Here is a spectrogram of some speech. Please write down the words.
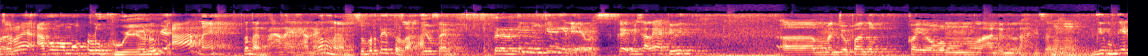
Soalnya aku ngomong lu gue ngono ki aneh, tenan. Aneh, aneh. Tenan, seperti itulah Ya, aksen. berarti mungkin gini ya mas kayak misalnya Dewi eh, mencoba untuk kayak wong London lah misalnya Mm-mm. Dia mungkin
